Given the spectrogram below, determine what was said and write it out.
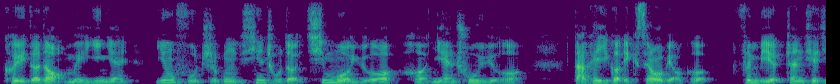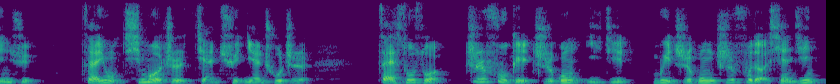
可以得到每一年。应付职工薪酬的期末余额和年初余额，打开一个 Excel 表格，分别粘贴进去，再用期末值减去年初值，再搜索支付给职工以及为职工支付的现金，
